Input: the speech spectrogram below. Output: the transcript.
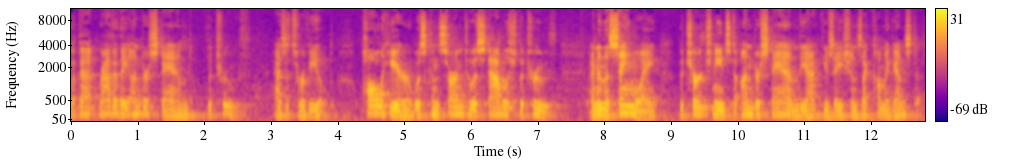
but that rather they understand the truth as it's revealed. Paul here was concerned to establish the truth, and in the same way, the church needs to understand the accusations that come against it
